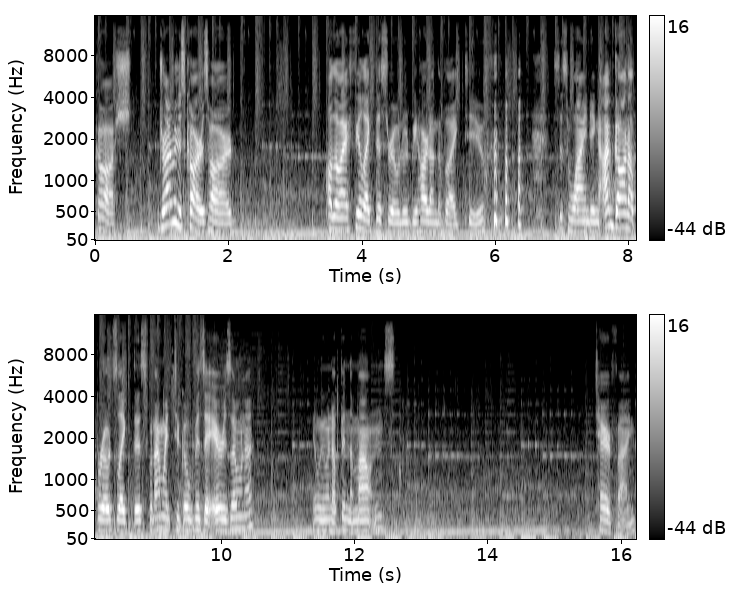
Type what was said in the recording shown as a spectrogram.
Gosh, driving this car is hard. Although I feel like this road would be hard on the bike too. it's just winding. I've gone up roads like this when I went to go visit Arizona. And we went up in the mountains. Terrifying.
